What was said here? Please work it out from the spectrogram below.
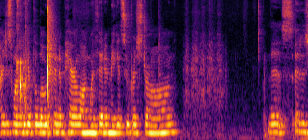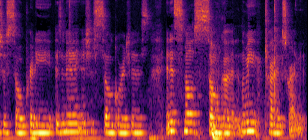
I just wanted to get the lotion to pair along with it and make it super strong. This, it is just so pretty, isn't it? It's just so gorgeous. And it smells so good. Let me try to describe it.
